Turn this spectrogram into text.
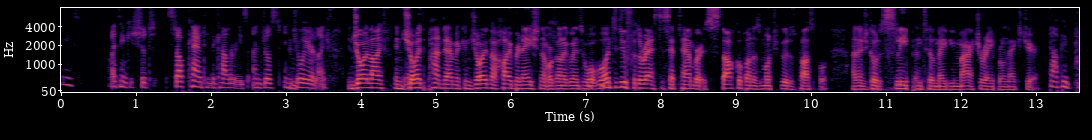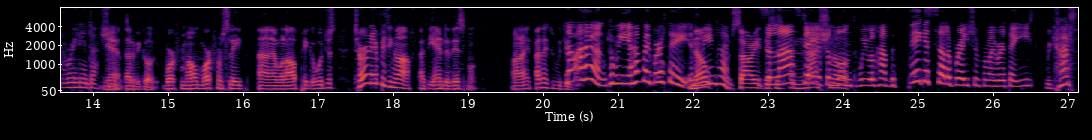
Jeez. I think you should stop counting the calories and just enjoy your life. Enjoy life, enjoy the pandemic, enjoy the hibernation that we're going to go into. What we want to do for the rest of September is stock up on as much food as possible and then just go to sleep until maybe March or April next year. That'd be brilliant, actually. Yeah, that'd be good. Work from home, work from sleep, and then we'll all pick it. We'll just turn everything off at the end of this month. All right? I think we do. No, hang on. Can we have my birthday in No, the meantime? I'm sorry, It's the last day of the month. We will have the biggest celebration for my birthday. Eat- we can't.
